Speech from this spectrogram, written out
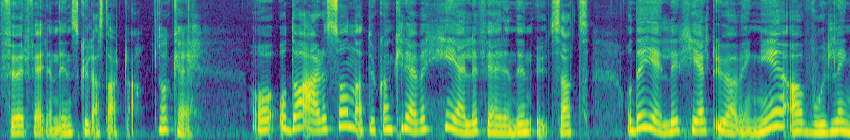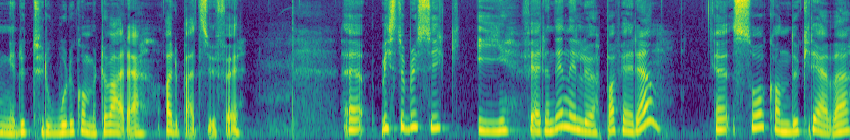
før ferien din skulle ha starta. Okay. Og, og, da er det sånn at du kan kreve hele ferien din utsatt. Og det gjelder helt uavhengig av hvor lenge du tror du kommer til å være arbeidsufør. Eh, hvis du blir syk i ferien din, i løpet av ferien, eh, så kan du kreve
